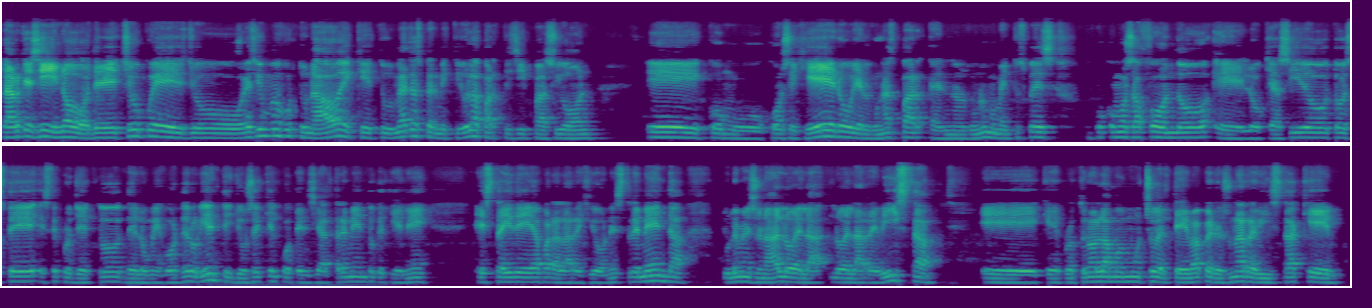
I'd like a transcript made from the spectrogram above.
Claro que sí, no, de hecho pues yo he sido muy afortunado de que tú me hayas permitido la participación eh, como consejero y algunas en algunos momentos pues un poco más a fondo eh, lo que ha sido todo este, este proyecto de lo mejor del Oriente. Yo sé que el potencial tremendo que tiene esta idea para la región es tremenda. Tú le mencionabas lo de la, lo de la revista. Eh, que de pronto no hablamos mucho del tema, pero es una revista que,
